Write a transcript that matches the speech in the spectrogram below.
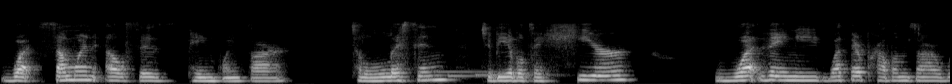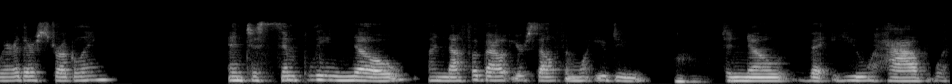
what someone else's pain points are, to listen, to be able to hear what they need, what their problems are, where they're struggling, and to simply know enough about yourself and what you do mm-hmm. to know that you have, with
